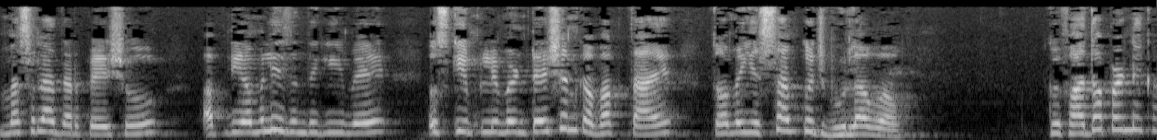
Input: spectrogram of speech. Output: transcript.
مسئلہ درپیش ہو، اپنی عملی زندگی میں اس کی امپلیمنٹیشن کا وقت آئے، تو ہمیں یہ سب کچھ بھولا ہوا ہو۔ کوئی فائدہ پڑنے کا؟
